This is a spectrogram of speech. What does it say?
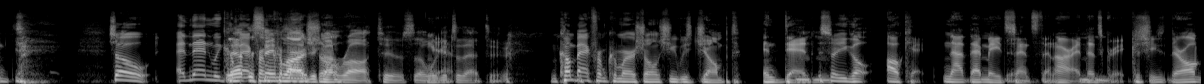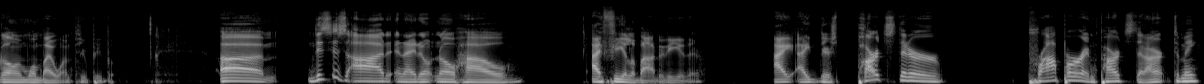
so, and then we come back the from same logic on Raw too, so we'll Yeah. get to that too. come back from commercial and she was jumped and dead. Mhm. So you go, okay, now that made Yeah. sense then. All right, that's Mhm. great because she's they're all going one by one through people. Um, this is odd, and I don't know how I feel about it either. I, I there's parts that are proper and parts that aren't to me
